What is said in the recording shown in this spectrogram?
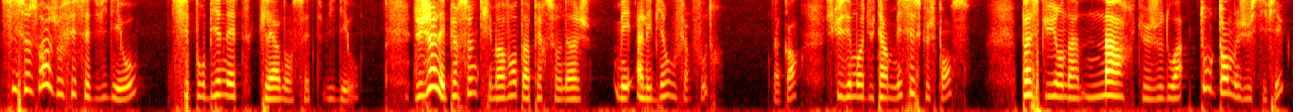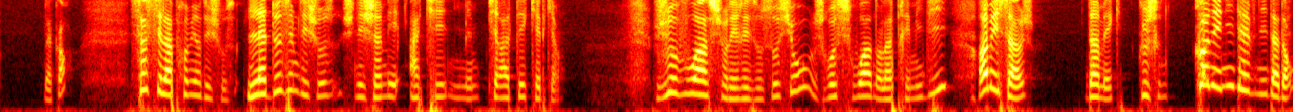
Si ce soir je vous fais cette vidéo, c'est pour bien être clair dans cette vidéo. Déjà, les personnes qui m'inventent un personnage, mais allez bien vous faire foutre, d'accord? Excusez-moi du terme, mais c'est ce que je pense. Parce qu'il y en a marre que je dois tout le temps me justifier. D'accord? Ça, c'est la première des choses. La deuxième des choses, je n'ai jamais hacké ni même piraté quelqu'un. Je vois sur les réseaux sociaux, je reçois dans l'après-midi un message d'un mec que je ne connais ni d'Eve ni d'Adam.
